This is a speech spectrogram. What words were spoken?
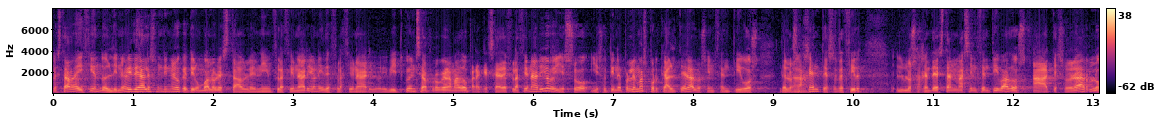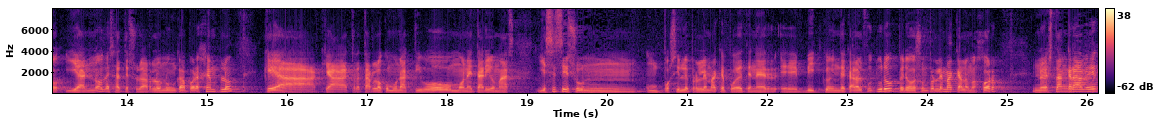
estaba diciendo, el dinero ideal es un dinero que tiene un valor estable, ni inflacionario ni deflacionario. Y Bitcoin se ha programado para que sea deflacionario y eso, y eso tiene problemas porque altera los incentivos de los agentes. Es decir, los agentes están más incentivados a atesorarlo y a no desatesorarlo nunca, por ejemplo, que a, tratarlo como un activo monetario más. Y ese sí es un, posible problema que puede tener eh, Bitcoin de cara al futuro, pero es un problema que a lo mejor no es tan grave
